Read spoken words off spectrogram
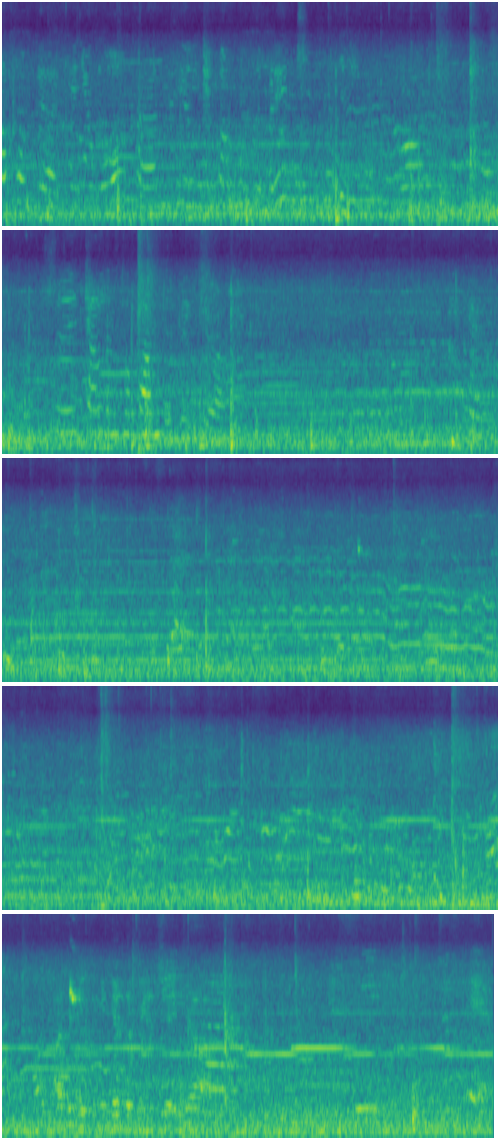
top of the, can you walk until the top of the bridge? Or should I tell them to come to pick you? I think we can get the bridge in, yeah. You see, just there,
